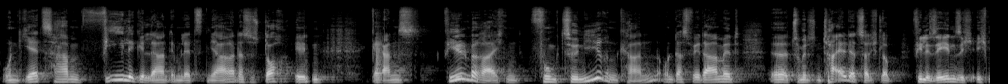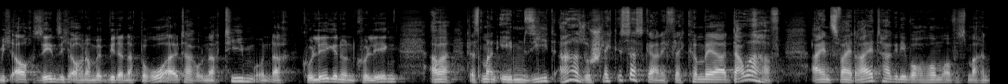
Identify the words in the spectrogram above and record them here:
Und jetzt haben viele gelernt im letzten Jahr, dass es doch in ganz vielen Bereichen funktionieren kann und dass wir damit äh, zumindest einen Teil der Zeit, ich glaube, viele sehen sich, ich mich auch, sehen sich auch noch mit, wieder nach Büroalltag und nach Team und nach Kolleginnen und Kollegen, aber dass man eben sieht, ah, so schlecht ist das gar nicht. Vielleicht können wir ja dauerhaft ein, zwei, drei Tage die Woche Homeoffice machen,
